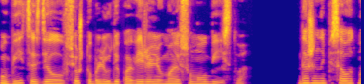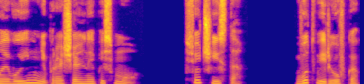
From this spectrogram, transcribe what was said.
Убийца сделал все, чтобы люди поверили в мое самоубийство. Даже написал от моего имени прощальное письмо. Все чисто. Вот веревка,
